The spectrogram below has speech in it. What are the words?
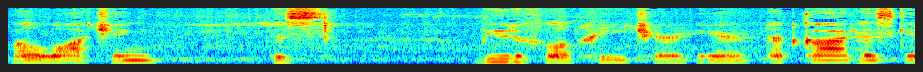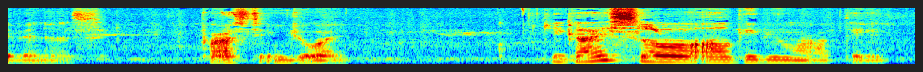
while watching this beautiful creature here that God has given us for us to enjoy. Okay, guys, so I'll give you more update.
